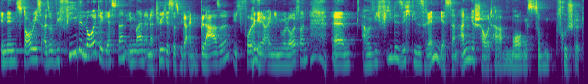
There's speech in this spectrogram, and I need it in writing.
in den Stories. Also wie viele Leute gestern in meiner, natürlich ist das wieder eine Blase. Ich folge ja eigentlich nur Läufern. Ähm, aber wie viele sich dieses Rennen gestern angeschaut haben, morgens zum Frühstück.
